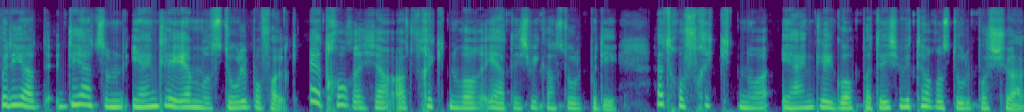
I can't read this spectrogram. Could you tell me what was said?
Fordi at det som egentlig er med å stole på folk Jeg tror ikke at frykten vår er at ikke vi kan stole på de. Jeg tror frykten vår egentlig går på at ikke vi tør å stole på oss sjøl.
